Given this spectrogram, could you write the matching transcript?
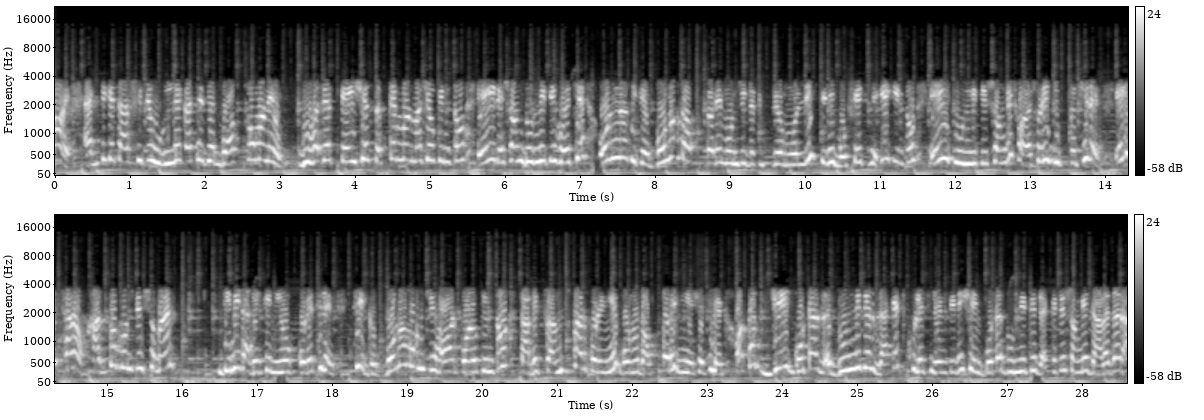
নয়। একদিকে চার্জশিটে উল্লেখ আছে যে বর্তমানেও দু হাজার তেইশে সেপ্টেম্বর মাসেও কিন্তু এই রেশন দুর্নীতি হয়েছে। অন্যদিকে বন দপ্তরে মন্ত্রী জ্যোতিপ্রিয় মল্লিক, তিনি বসে থেকে কিন্তু এই দুর্নীতির সঙ্গে সরাসরি যুক্ত ছিলেন। এছাড়াও খাদ্যমন্ত্রীর সময় তিনি তাদেরকে নিয়োগ করেছিলেন, ঠিক বনমন্ত্রী হওয়ার পরও কিন্তু তাদের ট্রান্সফার করে নিয়ে বন দপ্তরে নিয়ে এসেছিলেন। অর্থাৎ যে গোটা দুর্নীতির র্যাকেট খুলেছিলেন তিনি, সেই গোটা দুর্নীতির র্যাকেটের সঙ্গে যারা যারা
